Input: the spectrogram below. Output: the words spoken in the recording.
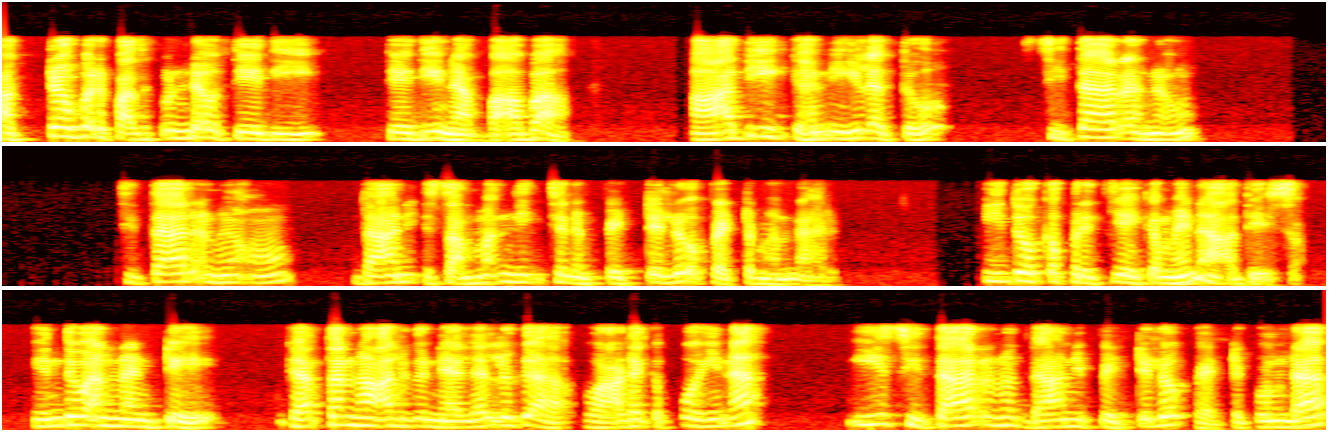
అక్టోబర్ పదకొండవ తేదీ తేదీన బాబా ఆది ఘనీలతో సితారను సితారను దానికి సంబంధించిన పెట్టెలో పెట్టమన్నారు. ఇది ఒక ప్రత్యేకమైన ఆదేశం. ఎందువల్లంటే గత నాలుగు నెలలుగా వాడకపోయినా ఈ సితారను దాని పెట్టెలో పెట్టకుండా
